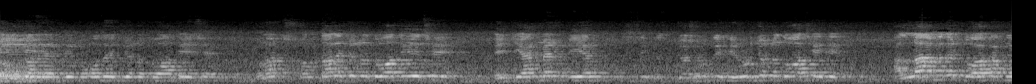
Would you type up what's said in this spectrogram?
রমজানের জন্য দোয়া দিয়েছে ওনার সন্তানের জন্য দোয়া দিয়েছে এই চেয়ারম্যান ডিএম জসিমুদ্দিন হিরুর জন্য দোয়া চেয়েছে। আল্লাহ আমাদের দোয়াকে আপনি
